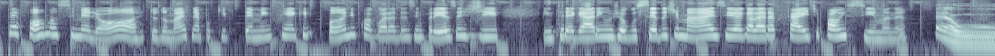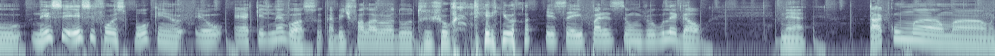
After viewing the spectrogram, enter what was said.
performance melhor e tudo mais, né? Porque também tem aquele pânico agora das empresas de entregarem o jogo cedo demais e a galera cair de pau em cima, né? É, o nesse esse Forspoken eu, eu é aquele negócio. Eu acabei de falar agora do outro jogo anterior. Esse aí parece ser um jogo legal, né? Tá com uma, uma, uma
